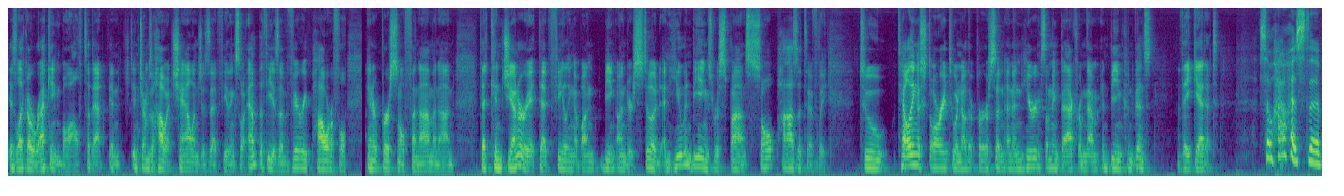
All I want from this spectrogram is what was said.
is like a wrecking ball to that in, in terms of how it challenges that feeling. So, empathy is a very powerful interpersonal phenomenon that can generate that feeling of un, being understood. And human beings respond so positively to telling a story to another person and then hearing something back from them and being convinced they get it. So, how has the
